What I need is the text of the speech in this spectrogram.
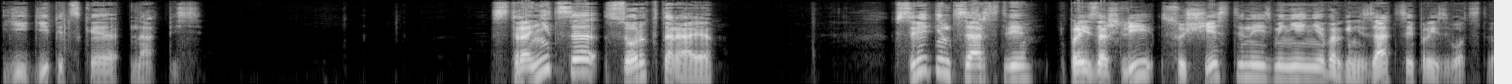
египетская надпись. Страница 42. В Среднем Царстве произошли существенные изменения в организации производства.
